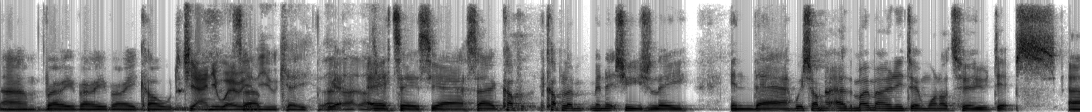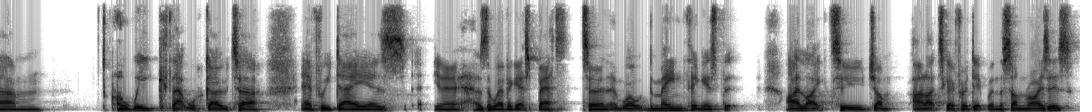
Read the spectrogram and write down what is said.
Um, very, very, very cold. January so, in the UK. That, yeah, that, it is, yeah. So a couple, a couple of minutes usually in there, which I'm at the moment only doing one or two dips um, a week. That will go to every day as you know as the weather gets better. And well, the main thing is that I like to jump. I like to go for a dip when the sun rises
